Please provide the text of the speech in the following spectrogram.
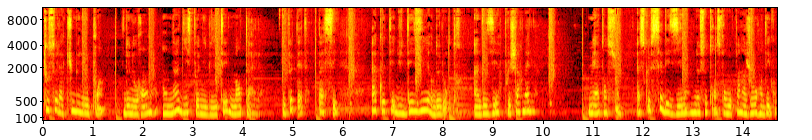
Tout cela cumulé au point de nous rendre en indisponibilité mentale et peut-être passer à côté du désir de l'autre, un désir plus charnel? Mais attention, est ce que ces désirs ne se transforment pas un jour en dégoût?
